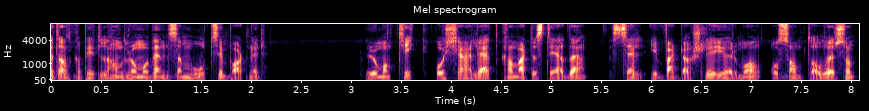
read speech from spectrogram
Et annet kapittel handler om å vende seg mot sin partner. Romantikk og kjærlighet kan være til stede selv i hverdagslige gjøremål og samtaler som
